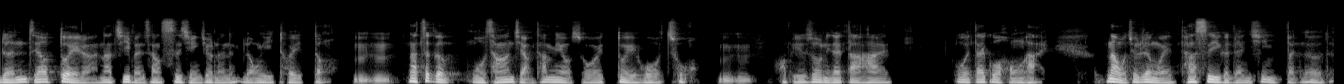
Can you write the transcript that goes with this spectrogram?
人只要对了，那基本上事情就能容易推动，嗯嗯，那这个我常常讲，它没有所谓对或错。嗯嗯，好，比如说你在大海，我也待过红海，那我就认为它是一个人性本恶的。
